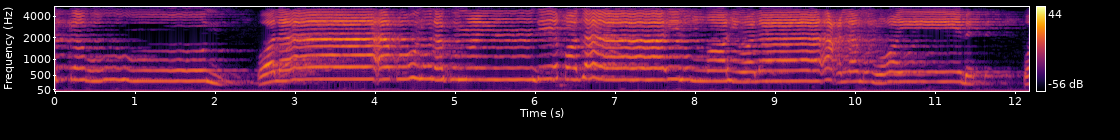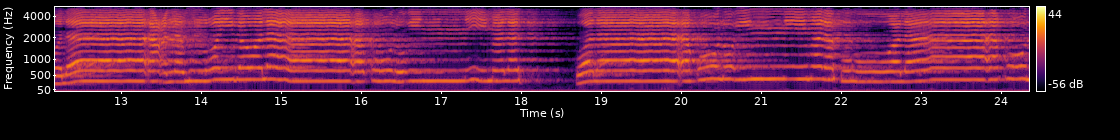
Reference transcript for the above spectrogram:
تذكرون ولا أقول لكم عندي خزائن الله ولا أعلم الغيب. ولا أعلم الغيب ولا أقول إني ملك. ولا أقول إني ملك ولا أقول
